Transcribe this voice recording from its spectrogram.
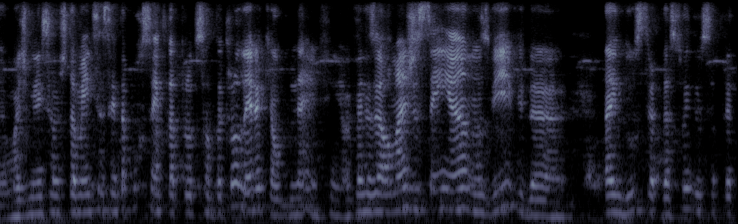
é uma diminuição de também de 60% da produção petroleira, que é, né, enfim, a Venezuela mais de 100 anos vive da, da indústria, da sua indústria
